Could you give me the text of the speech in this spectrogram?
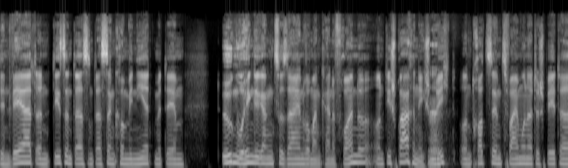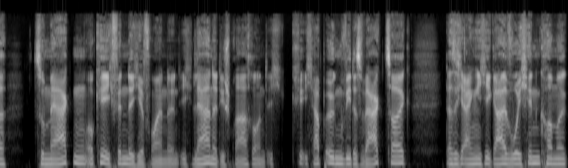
den Wert und dies und das und das dann kombiniert mit dem, irgendwo hingegangen zu sein, wo man keine Freunde und die Sprache nicht spricht ja. und trotzdem zwei Monate später zu merken, okay, ich finde hier Freunde und ich lerne die Sprache und ich ich habe irgendwie das Werkzeug, dass ich eigentlich egal wo ich hinkomme,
